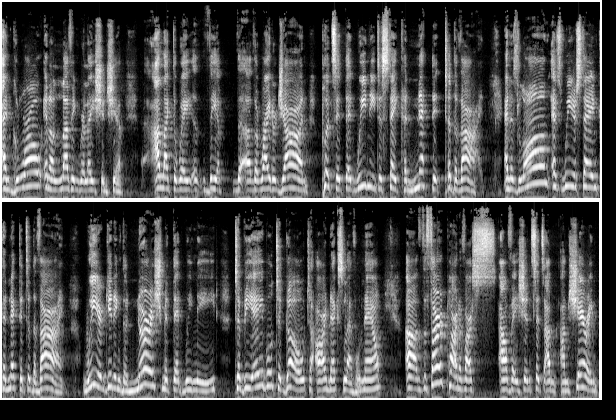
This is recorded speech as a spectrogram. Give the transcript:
and grow in a loving relationship. I like the way the the, uh, the writer John puts it that we need to stay connected to the vine. And as long as we are staying connected to the vine, we are getting the nourishment that we need to be able to go to our next level. Now, uh, the third part of our salvation, since I'm, I'm sharing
